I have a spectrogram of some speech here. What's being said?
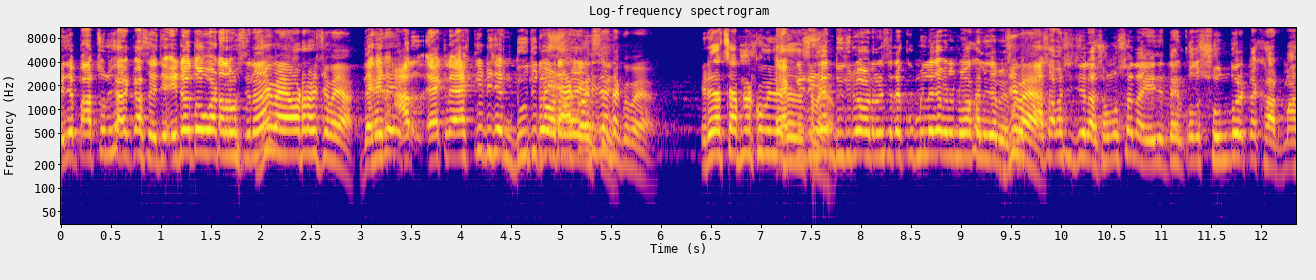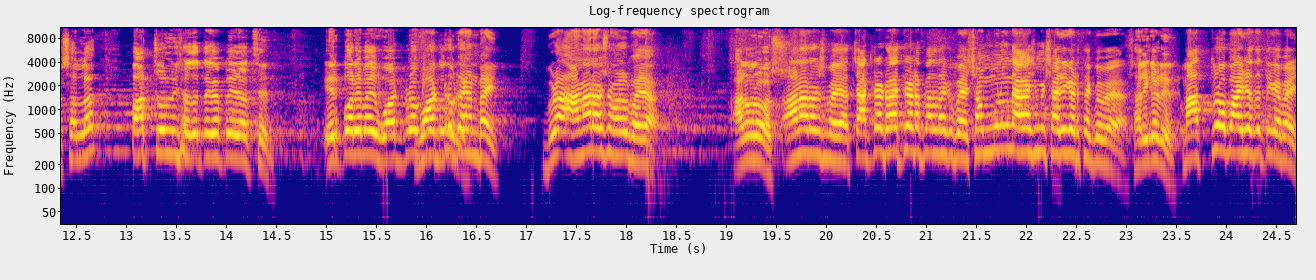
এই যে 45 আর কাছে যে এটাও তো অর্ডার হচ্ছে না? জি ভাইয়া অর্ডার হয়েছে ভাইয়া। দেখেন আর এক একই ডিজাইন দুই দুটো অর্ডার হয়ে গেছে। ডিজাইন থাকবে ভাইয়া। এটা যাচ্ছে আপনার কুমিল্লা একই ডিজাইন দুই দুটো অর্ডার হয়েছে এটা কুমিল্লা যাবে না নোয়াখালী যাবে? জি পাশাপাশি জেলা সমস্যা নাই। এই যে দেখেন কত সুন্দর একটা খাট মাশাআল্লাহ। 45000 টাকা পেয়ে যাচ্ছেন। এরপরে ভাই ওয়ার্ড্রপ ওয়ার্ড্রপ দেখেন ভাই পুরো আনারস মাল ভাইয়া। আনারস? আনারস ভাইয়া চারটা একটা পাল্লা থাকবে ভাইয়া সম্পূর্ণ আকাশমে শাড়ি কাট থাকবে ভাইয়া। শাড়ি কাটের মাত্র বাইশ হাজার টাকা ভাই।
